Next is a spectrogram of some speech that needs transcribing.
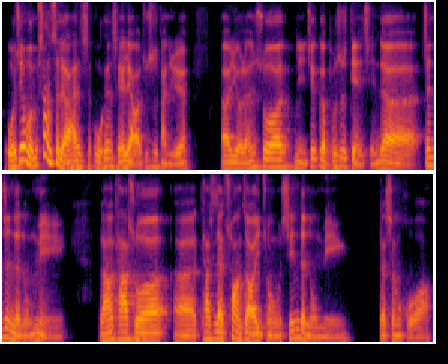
我记得我们上次聊还是我跟谁聊，就是感觉，呃，有人说你这个不是典型的真正的农民，然后他说，呃，他是在创造一种新的农民的生活。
